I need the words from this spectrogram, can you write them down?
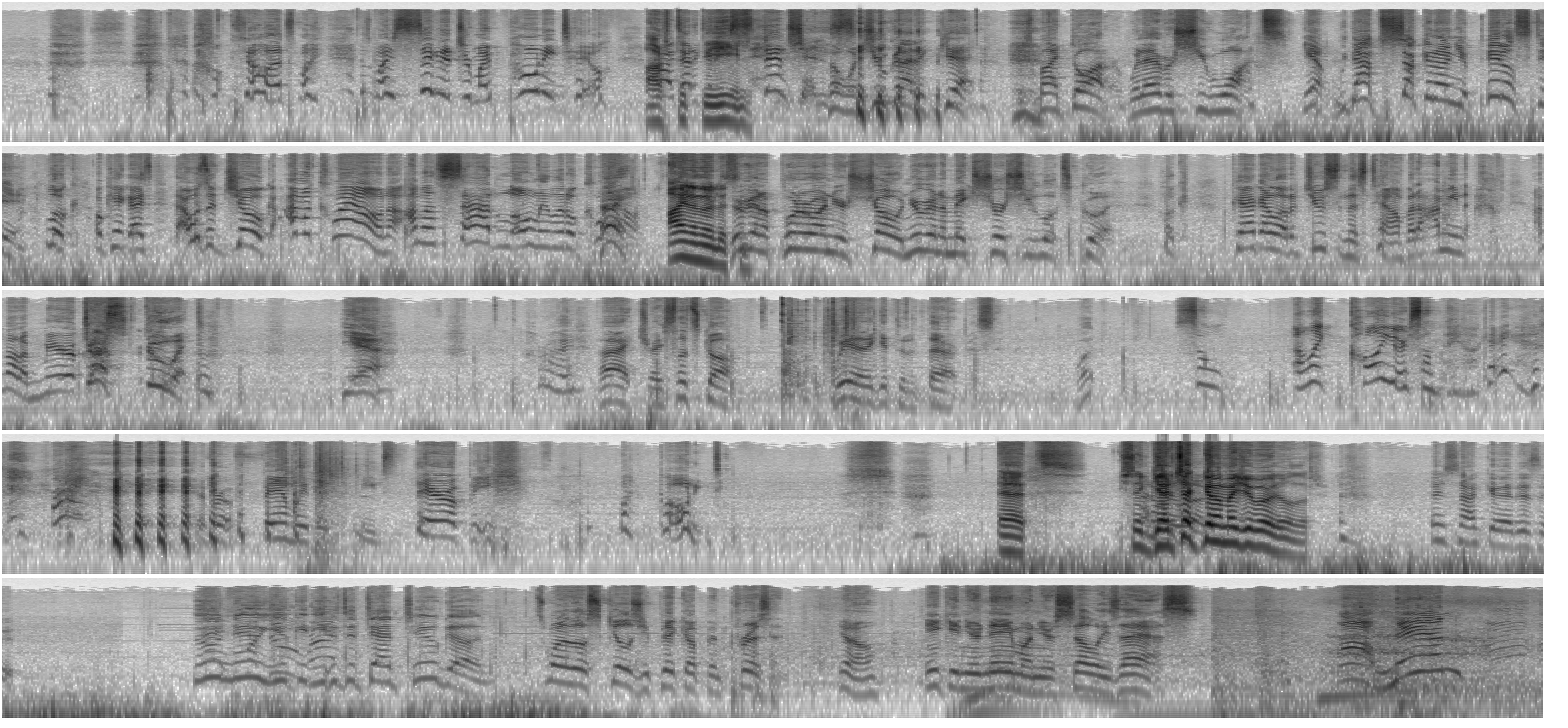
Oh, no, that's my that's my signature, my ponytail. Now I Artık gotta get değil. Extensions. So what you gotta get is my daughter, whatever she wants. Yeah, without sucking on your piddle stick. Look, okay, guys, that was a joke. I'm a clown. I'm a sad, lonely little clown. Hey, I know, Aynen You're gonna put her on your show and you're gonna make sure she looks good. Look, okay, I got a lot of juice in this town, but I mean, I'm not a miracle. Just do it! Yeah. All right. All right, Trace, let's go. We gotta get to the therapist. So, I'll like call you or something, okay? Bye. For a family that needs therapy. My ponytail. Evet. İşte gerçek dövmeci böyle olur. It's not good, is it? Who knew you could use a tattoo gun? It's one of those skills you pick up in prison. You know, inking your name on your cellie's ass. Oh man!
